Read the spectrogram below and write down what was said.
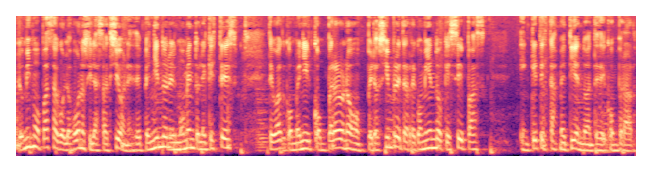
Lo mismo pasa con los bonos y las acciones. Dependiendo en el momento en el que estés, te va a convenir comprar o no, pero siempre te recomiendo que sepas en qué te estás metiendo antes de comprar.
